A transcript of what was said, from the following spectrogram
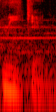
Sneaking.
